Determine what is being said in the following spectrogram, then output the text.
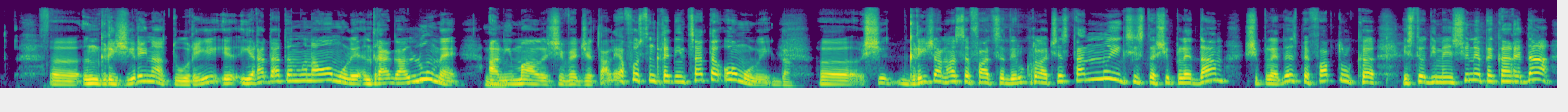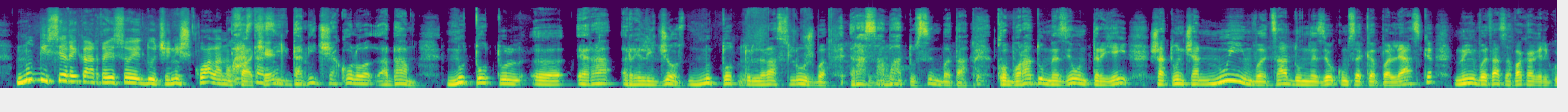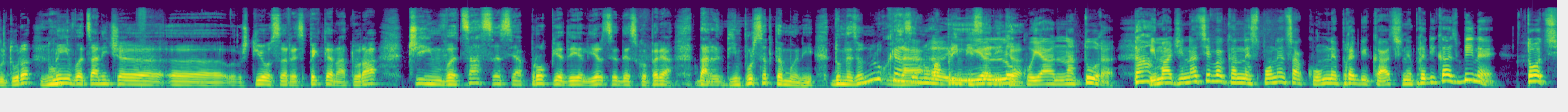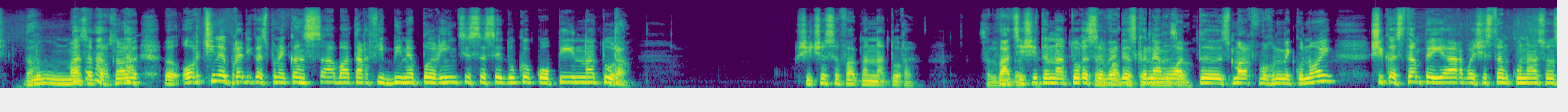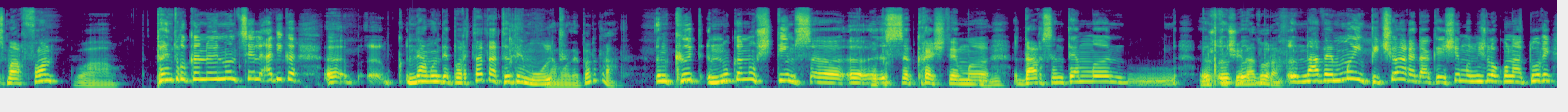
uh, îngrijirii naturii uh, era dată în mâna omului. Întreaga lume animală și vegetală a fost încredințată omului. Da. Uh, și grija noastră față de lucrul acesta nu există și pledam și pledez pe faptul că este o dimensiune pe care, da, nu biserica ar trebui să o educe, nici școala nu Asta face. Zic, dar nici și acolo, Adam, nu totul uh, era religios, nu totul era slujbă, era sabatul, sâmbăta. Cobora Dumnezeu între ei și atunci nu îi învăța Dumnezeu cum să căpălească, nu îi învăța să facă agricultură, nu, nu îi învăța nici, uh, știu eu, să respecte natura, ci îi învăța să se apropie de el, el se descoperea. Dar în timpul săptămânii, Dumnezeu nu lucrează Da, numai prin El biserică. locuia în natură. Da. Imaginați-vă că ne spuneți acum, ne predicați și ne predicați bine. Toți, Da. nu în masă Da, da, da, personală. Oricine predică spune că în sabat ar fi bine părinții să se ducă copiii în natură. Da. Și ce să facă în natură? Să-l V-ați vadă- ieșit în natură să să-l vadă vedeți pe că ne-am Dumnezeu. luat uh, smartphone-urile cu noi și că stăm pe iarbă și stăm cu nasul în smartphone? Wow, Pentru că noi nu înțelegem, adică uh, uh, ne-am îndepărtat atât de mult ne-am îndepărtat. Încât nu că nu știm să, uh, să creștem, uh-huh. dar suntem nu știu ce natura. Nu avem mâini, picioare, dacă ieșim în mijlocul naturii,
